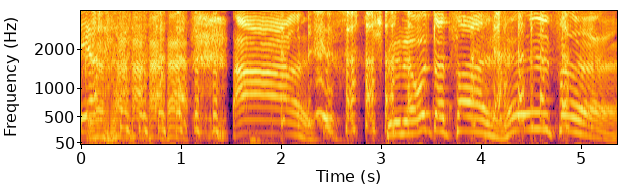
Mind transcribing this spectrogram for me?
Ja. Ah, ich bin in der Unterzahl. Hilfe!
